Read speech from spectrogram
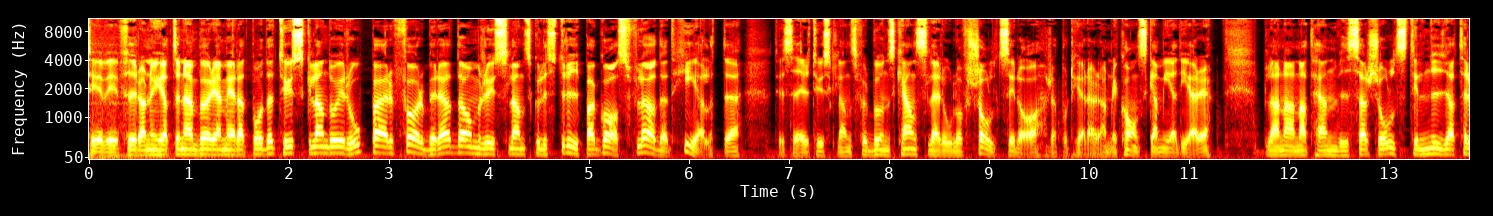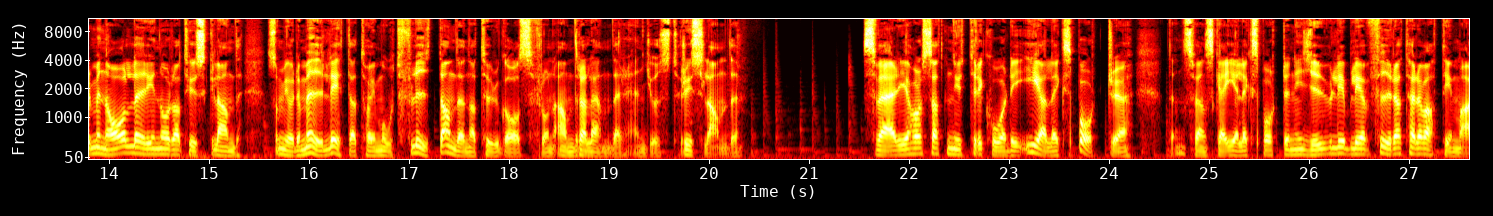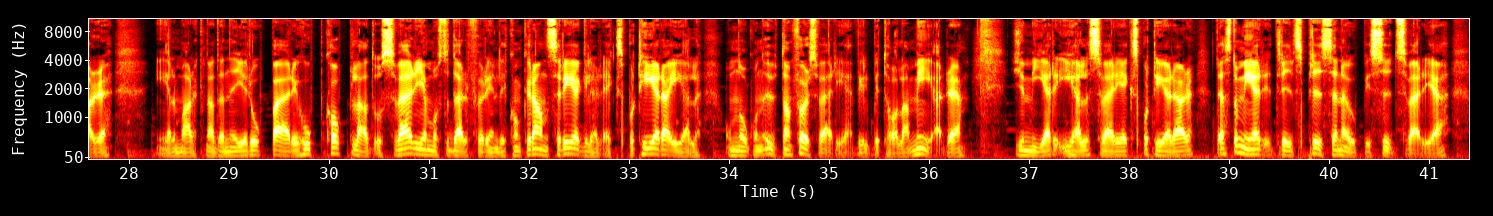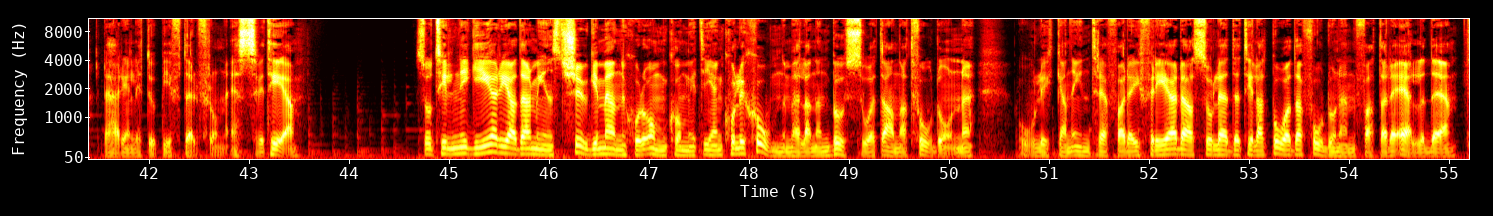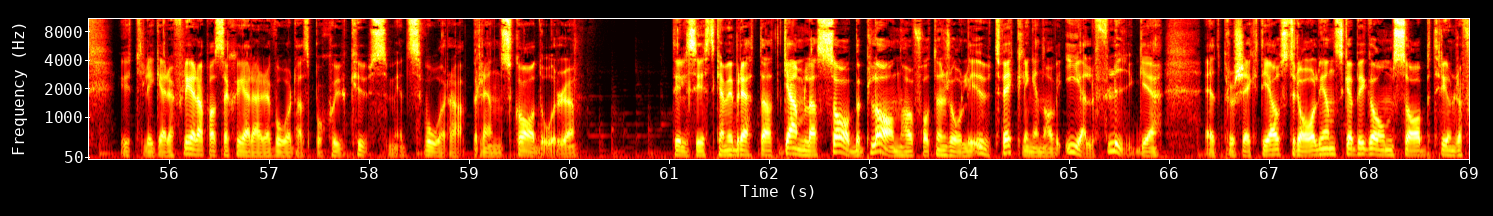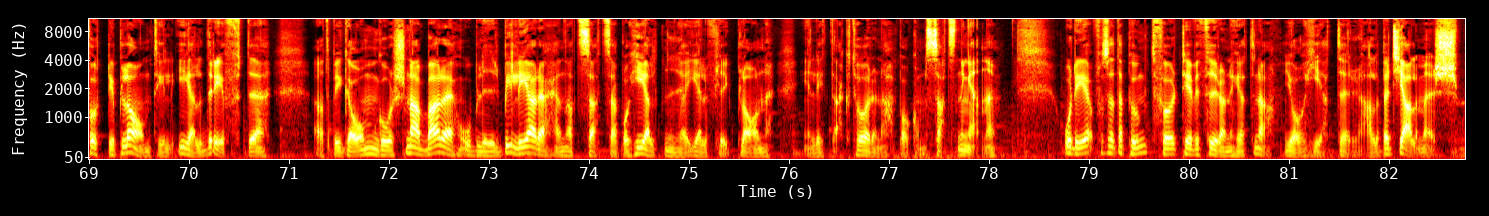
TV4-nyheterna börjar med att både Tyskland och Europa är förberedda om Ryssland skulle strypa gasflödet helt. Det säger Tysklands förbundskansler Olof Scholz idag, rapporterar amerikanska medier. Bland annat hänvisar Scholz till nya terminaler i norra Tyskland som gör det möjligt att ta emot flytande naturgas från andra länder än just Ryssland. Sverige har satt nytt rekord i elexport. Den svenska elexporten i juli blev 4 terawattimmar. Elmarknaden i Europa är ihopkopplad och Sverige måste därför enligt konkurrensregler exportera el om någon utanför Sverige vill betala mer. Ju mer el Sverige exporterar, desto mer drivs priserna upp i Sydsverige. Det här enligt uppgifter från SVT. Så till Nigeria där minst 20 människor omkommit i en kollision mellan en buss och ett annat fordon. Olyckan inträffade i fredags och ledde till att båda fordonen fattade eld. Ytterligare flera passagerare vårdas på sjukhus med svåra brännskador. Till sist kan vi berätta att gamla Saab-plan har fått en roll i utvecklingen av elflyg. Ett projekt i Australien ska bygga om Saab 340-plan till eldrift. Att bygga om går snabbare och blir billigare än att satsa på helt nya elflygplan, enligt aktörerna bakom satsningen. Och det får sätta punkt för TV4-nyheterna. Jag heter Albert Hjalmers.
